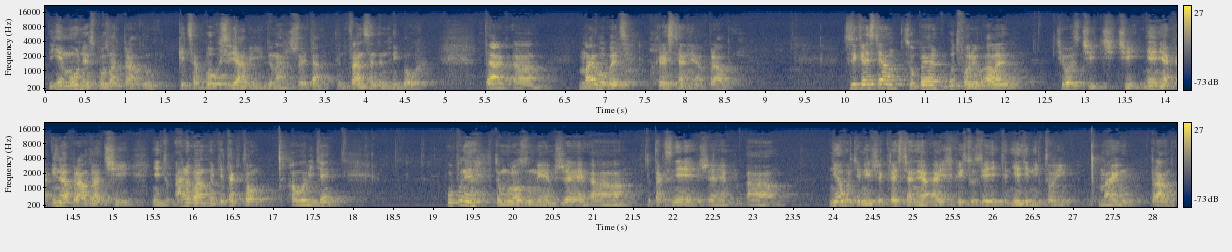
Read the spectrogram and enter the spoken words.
je možné spoznať pravdu, keď sa Boh zjaví do nášho sveta, ten transcendentný Boh, tak majú vôbec kresťania pravdu. Si kresťan, super, good for you, ale či, či, či, či nie je nejaká iná pravda, či nie je to arrogantné, keď takto hovoríte. Úplne tomu rozumiem, že a, to tak znie, že a, Nehovorte mi, že kresťania a Ježiš Kristus je ten jediný, ktorí majú pravdu.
